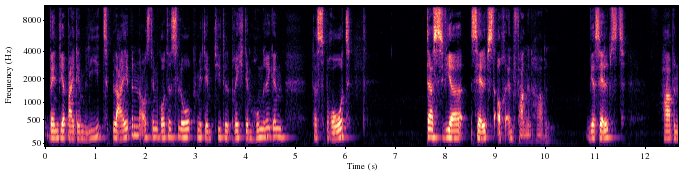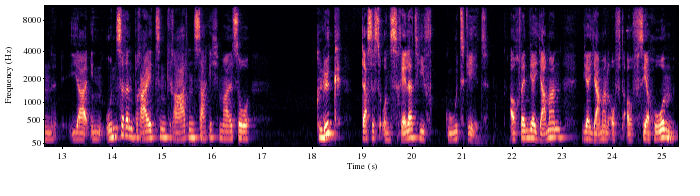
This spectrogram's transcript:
wenn wir bei dem Lied bleiben aus dem Gotteslob mit dem Titel Bricht dem Hungrigen das Brot, dass wir selbst auch empfangen haben. Wir selbst haben ja in unseren Breitengraden, sag ich mal so, Glück, dass es uns relativ gut geht. Auch wenn wir jammern, wir jammern oft auf sehr hohem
